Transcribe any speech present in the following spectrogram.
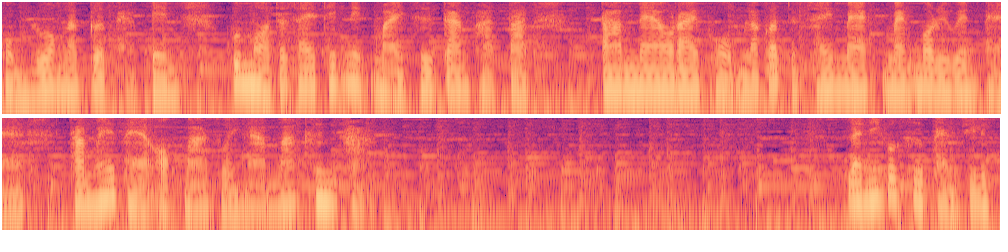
ผมร่วงและเกิดแผลเป็น คุณหมอจะใช้เทคนิคใหม่คือการผ่าตัดตามแนวรายผมแล้วก็จะใช้แม็กแม็กบริเวณแผลทำให้แผลออกมาสวยงามมากขึ้นค่ะ และนี่ก็คือแผ่นซิลิโค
